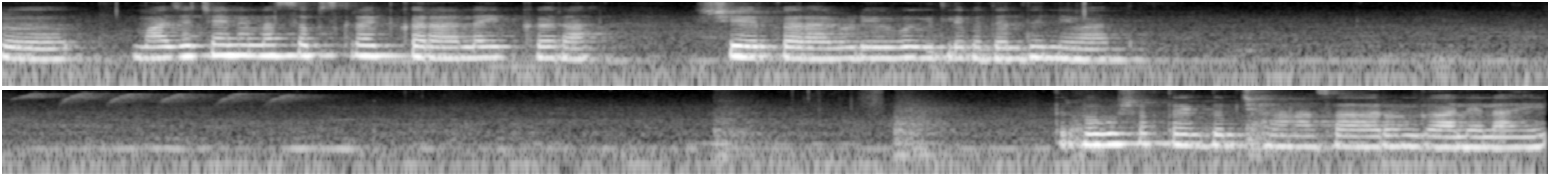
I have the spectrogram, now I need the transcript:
तर माझ्या चॅनलला सबस्क्राईब करा लाईक करा शेअर करा. व्हिडिओ बघितल्याबद्दल धन्यवाद. तर बघू शकता एकदम छान असा रंग आलेला आहे.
